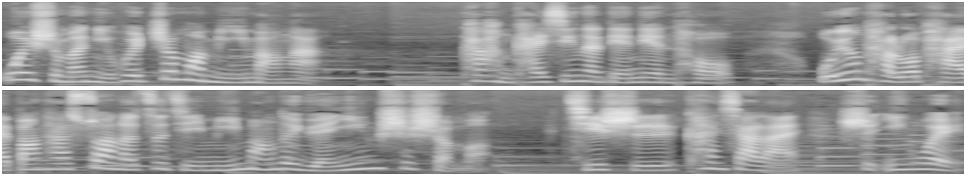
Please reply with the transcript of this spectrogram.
为什么你会这么迷茫啊？”他很开心的点点头。我用塔罗牌帮他算了自己迷茫的原因是什么。其实看下来，是因为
